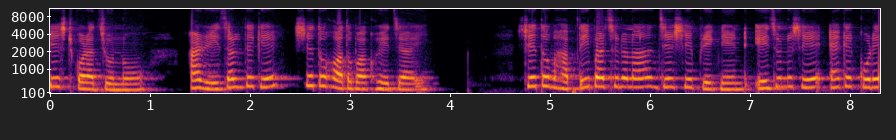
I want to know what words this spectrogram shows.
টেস্ট করার জন্য, আর রেজাল্ট দেখে সে তো হতবাক হয়ে যায়। সে তো ভাবতেই পারছিল না যে সে প্রেগনেন্ট, এই জন্য সে এক এক করে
